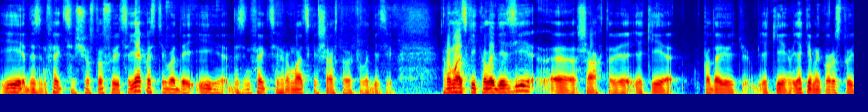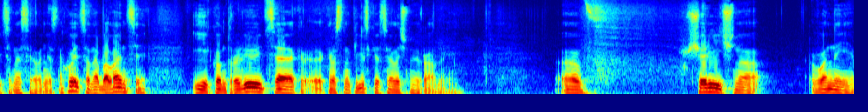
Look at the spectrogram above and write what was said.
і дезінфекція, що стосується якості води і дезінфекції громадських шахтових колодязів. Громадські колодязі е, шахтові, які подають, які, якими користується населення, знаходяться на балансі і контролюються Краснопільською селищною радою. Е, Щорічно вони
